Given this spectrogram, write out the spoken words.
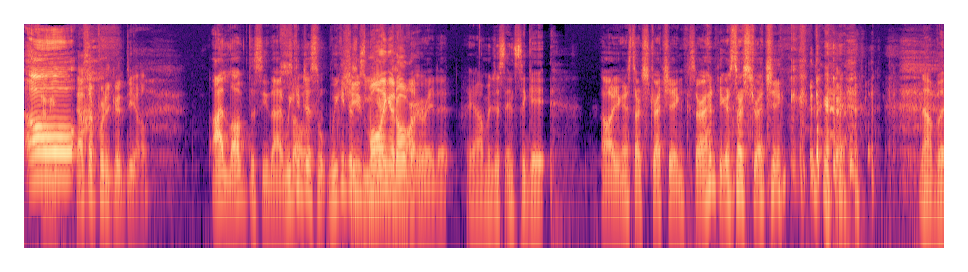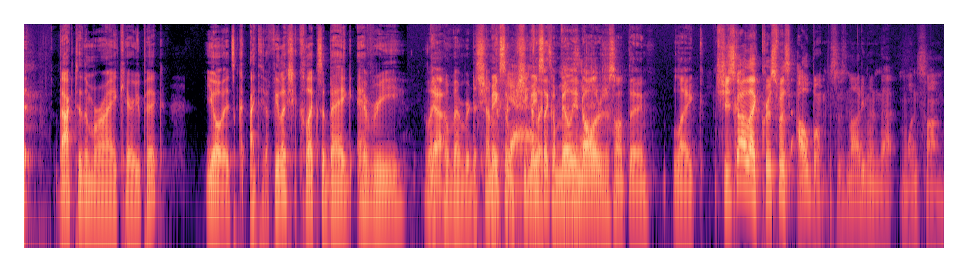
I mean, Oh, that's a pretty good deal. I'd love to see that. We can just we can just she's be mulling here it just over. Moderate it. Yeah, I'm gonna just instigate. Oh, you're gonna start stretching, Saran. You're gonna start stretching. Nah, but back to the Mariah Carey pick. Yo, it's I, th- I feel like she collects a bag every like Yeah. November, she December. makes a, Yeah. she makes like a million dollars or something. Like She's got like Christmas albums. It's not even that one song.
